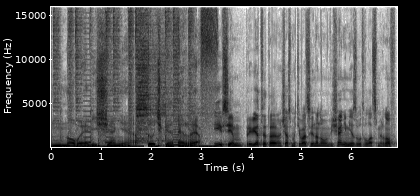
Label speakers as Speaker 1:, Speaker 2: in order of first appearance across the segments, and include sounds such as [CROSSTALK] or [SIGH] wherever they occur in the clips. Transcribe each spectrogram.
Speaker 1: Новое вещание .рф
Speaker 2: И всем привет, это час мотивации на новом вещании. Меня зовут Влад Смирнов.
